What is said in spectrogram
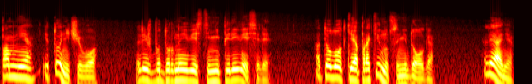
По мне, и то ничего, лишь бы дурные вести не перевесили. А то лодки опрокинутся недолго. Ляня,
